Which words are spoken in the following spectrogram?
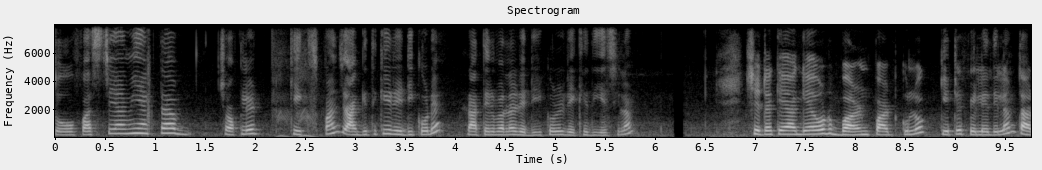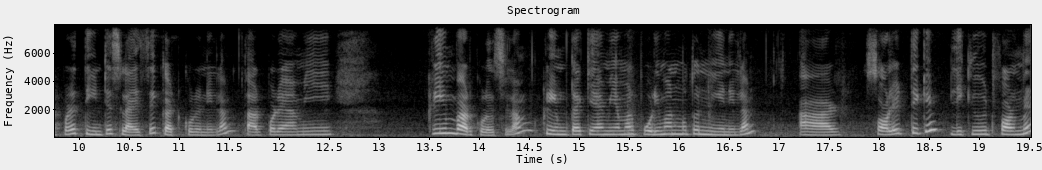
তো ফার্স্টে আমি একটা চকলেট কেক স্পাঞ্জ আগে থেকে রেডি করে, রাতের বেলা রেডি করে রেখে দিয়েছিলাম। সেটাকে আগে ওর বার্ন পার্টগুলো কেটে ফেলে দিলাম, তারপরে তিনটে স্লাইসে কাট করে নিলাম। তারপরে আমি ক্রিম বার করেছিলাম ক্রিমটাকে আমি আমার পরিমাণ মতো নিয়ে নিলাম। আর সলিড থেকে লিকুইড ফর্মে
